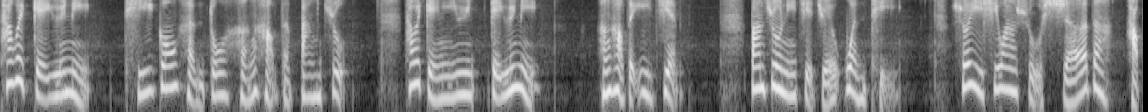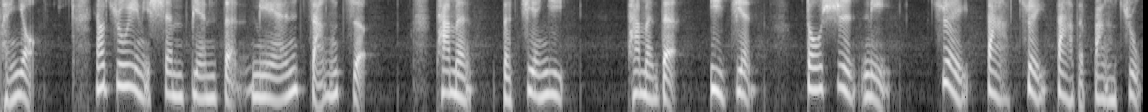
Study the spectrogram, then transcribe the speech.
他会给予你提供很多很好的帮助，他会给你给予你很好的意见，帮助你解决问题。所以，希望属蛇的好朋友要注意你身边的年长者。他们的建议，他们的意见，都是你最大最大的帮助。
